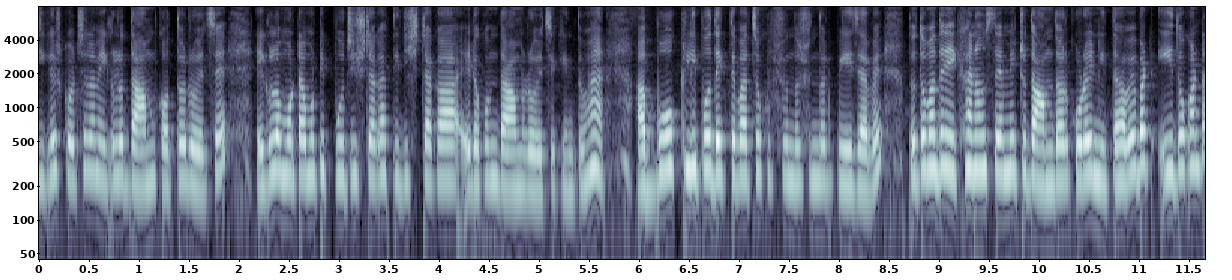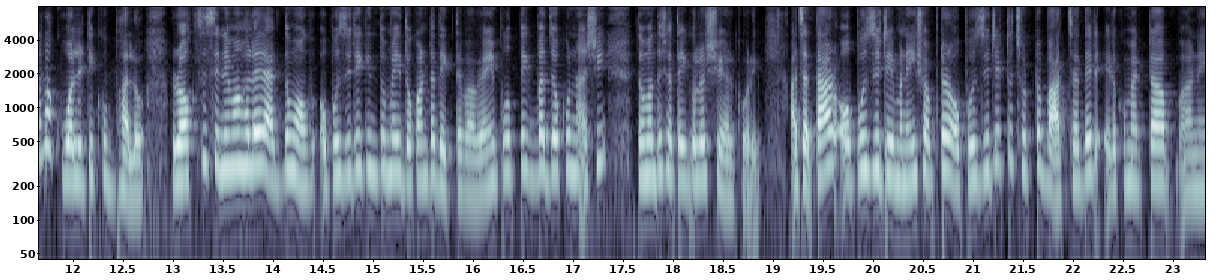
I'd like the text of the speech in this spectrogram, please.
জিজ্ঞেস করছিলাম, এগুলোর দাম কত রয়েছে, এগুলো মোটামুটি পঁচিশ টাকা, তিরিশ টাকা এরকম দাম রয়েছে কিন্তু হ্যাঁ? আর বো ক্লিপও দেখতে পাচ্ছ খুব সুন্দর সুন্দর পেয়ে যাবে। তো তোমাদের এখানেও সেম একটু দাম দর করেই নিতে হবে বাট এই দোকানটা না কোয়ালিটি খুব ভালো। রক্সি সিনেমা হলের একদম অপোজিটে কিন্তু তোমরা এই দোকানটা দেখতে পাবে। আমি প্রত্যেকবার যখন আসি, তোমাদের সাথে এগুলো শেয়ার করি। আচ্ছা তার অপোজিটে মানে এই সবটার অপোজিটে একটা ছোট্ট বাচ্চাদের এরকম একটা মানে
